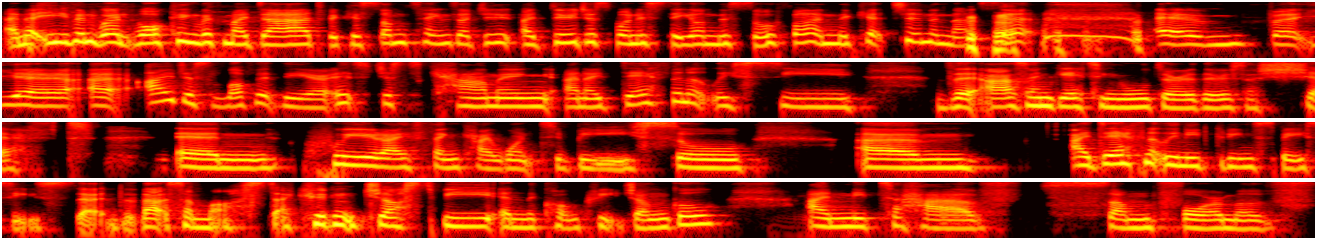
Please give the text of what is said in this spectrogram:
And I even went walking with my dad because sometimes I do I do just want to stay on the sofa in the kitchen and that's it. um, but yeah, I, I just love it there. It's just calming. And I definitely see that as I'm getting older, there's a shift in where I think I want to be. So um I definitely need green spaces. That, that's a must. I couldn't just be in the concrete jungle. I need to have some form of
